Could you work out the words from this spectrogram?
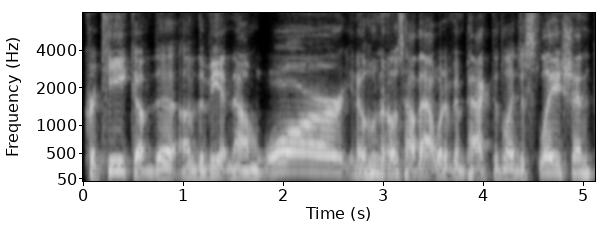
critique of the of the Vietnam War, you know who knows how that would have impacted legislation.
